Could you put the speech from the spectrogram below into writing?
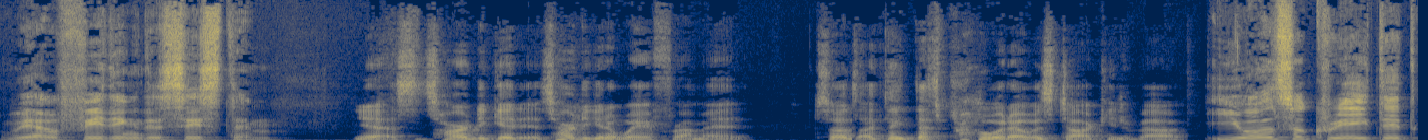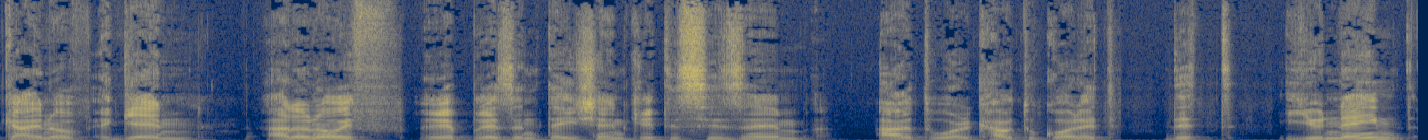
we are feeding the system. Yes, it's hard to get it's hard to get away from it. So I think that's probably what I was talking about. You also created kind of again, I don't know if representation, criticism, artwork, how to call it, that you named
